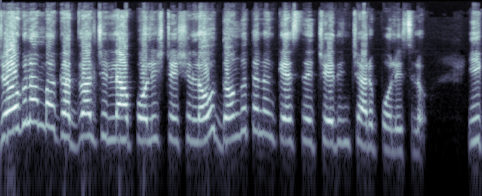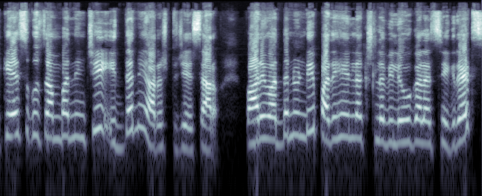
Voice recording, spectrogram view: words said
జోగులాంబ గద్వాల్ జిల్లా పోలీస్ స్టేషన్లో దొంగతనం కేసుని ఛేదించారు పోలీసులు. ఈ కేసుకు సంబంధించి ఇద్దరిని అరెస్టు చేశారు. వారి వద్ద నుండి పదిహేను లక్షల విలువ గల సిగరెట్స్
